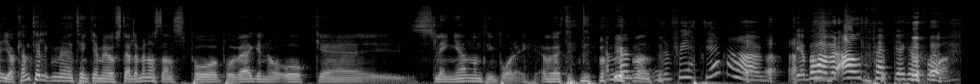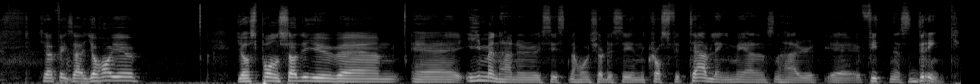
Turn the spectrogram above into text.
jag kan till och med tänka mig att ställa mig någonstans på, på vägen och, och eh, slänga någonting på dig. Jag vet inte Ja, vad gör men man? du får jättegärna, jag behöver allt pepp jag kan få. Jag, fick jag har ju jag sponsrade ju eh, eh, Imen här nu sist när hon körde sin crossfit-tävling med en sån här eh, fitnessdrink.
